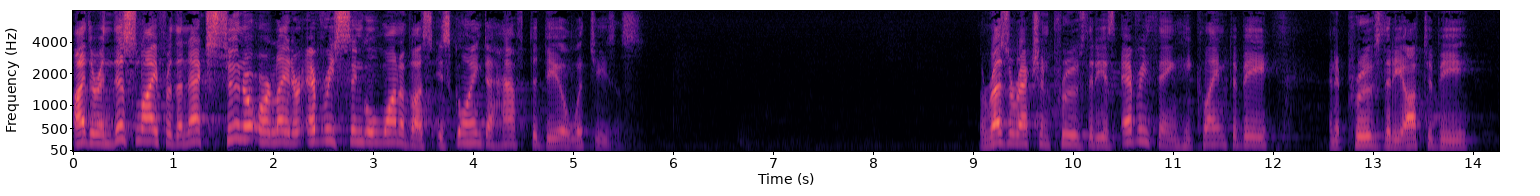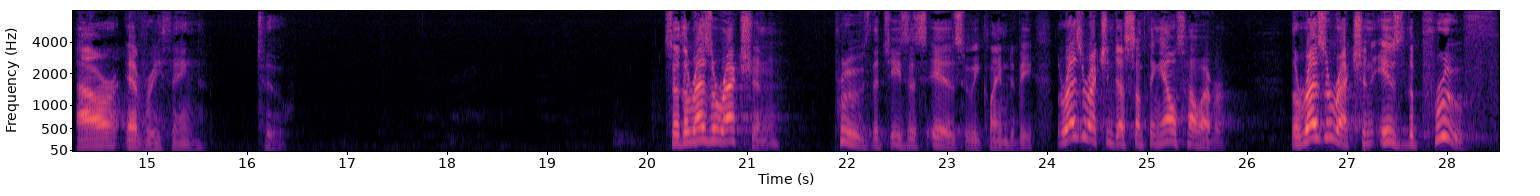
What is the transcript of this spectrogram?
either in this life or the next, sooner or later, every single one of us is going to have to deal with Jesus. The resurrection proves that he is everything he claimed to be, and it proves that he ought to be our everything too. So the resurrection proves that Jesus is who he claimed to be. The resurrection does something else, however. The resurrection is the proof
